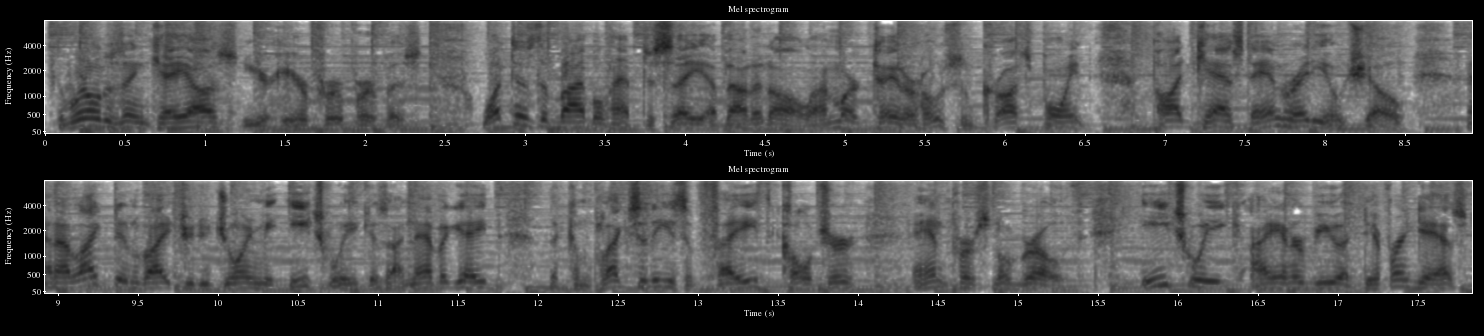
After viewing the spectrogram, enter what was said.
The world is in chaos. You're here for a purpose. What does the Bible have to say about it all? I'm Mark Taylor, host of Crosspoint podcast and radio show, and I'd like to invite you to join me each week as I navigate the complexities of faith, culture, and personal growth. Each week, I interview a different guest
